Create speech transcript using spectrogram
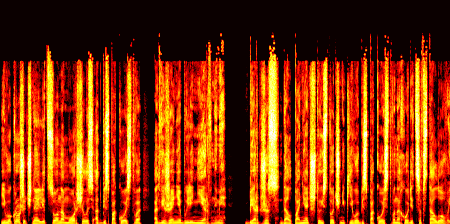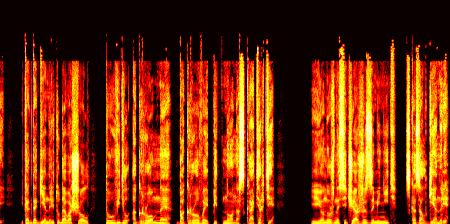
Его крошечное лицо наморщилось от беспокойства, а движения были нервными. Берджес дал понять, что источник его беспокойства находится в столовой, и когда Генри туда вошел, то увидел огромное багровое пятно на скатерти. «Ее нужно сейчас же заменить», — сказал Генри.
